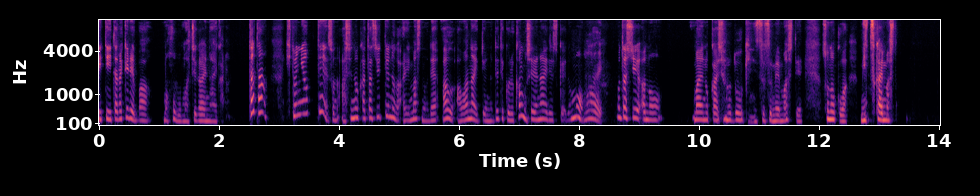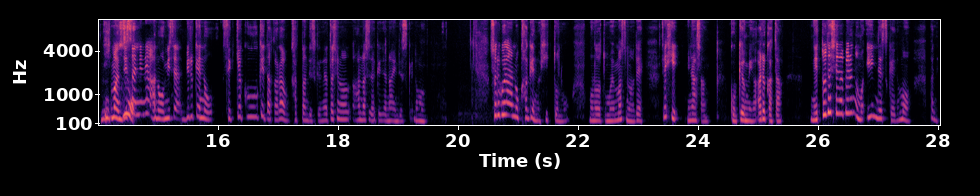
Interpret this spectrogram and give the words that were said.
いていただければ、まあ、ほぼ間違いないかな。ただ人によってその足の形っていうのがありますので合う合わないっていうのが出てくるかもしれないですけれどもはい。私あの前の会社の同期に勧めましてその子は3つ買いました。まあ、実際にねあのお店ビルケンの接客を受けたから買ったんですけどね私の話だけじゃないんですけどもそれぐらいあの影のヒットのものだと思いますのでぜひ皆さんご興味がある方ネットで調べるのもいいんですけれどもやっぱりね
